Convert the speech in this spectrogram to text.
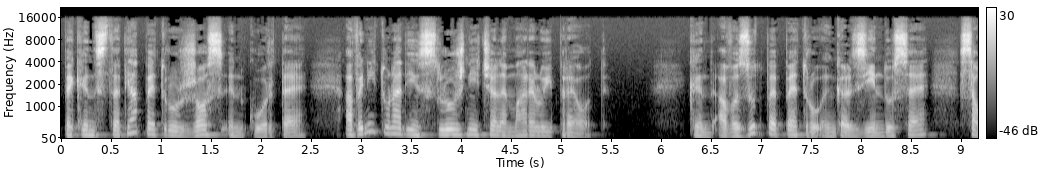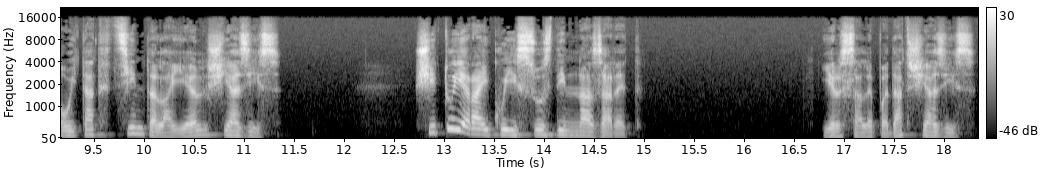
Pe când stătea Petru jos în curte, a venit una din slujnicele marelui preot. Când a văzut pe Petru încălzindu-se, s-a uitat țintă la el și a zis – și tu erai cu Isus din Nazaret. El s-a lepădat și a zis,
